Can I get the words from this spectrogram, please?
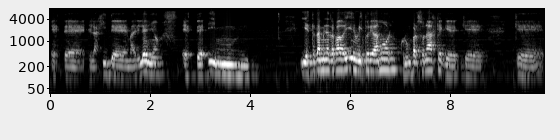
Este, el agite madrileño. Este, y, está también atrapado ahí en una historia de amor con un personaje que, que,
